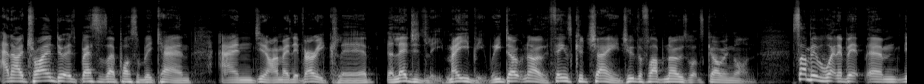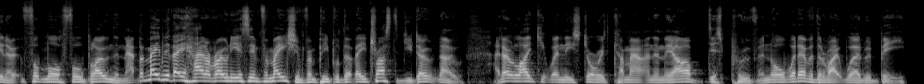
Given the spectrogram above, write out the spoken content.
And I try and do it as best as I possibly can. And, you know, I made it very clear, allegedly, maybe, we don't know. Things could change. Who the flub knows what's going on. Some people went a bit, um, you know, more full blown than that, but maybe they had erroneous information from people that they trusted. You don't know. I don't like it when these stories come out and then they are disproven or whatever the right word would be,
